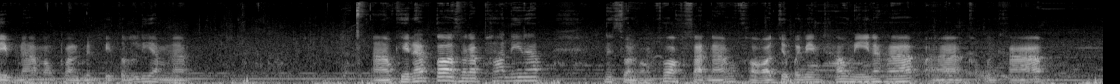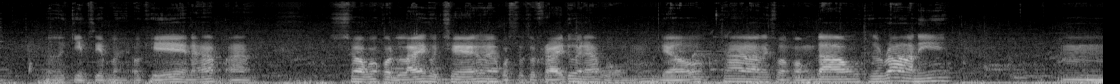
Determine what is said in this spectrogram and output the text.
ดิบนะครับบางก่อนเป็นปิโตรเลียมนะครับอ่าโอเคนะครับก็สำหรับพาร์ทนี้นะครับ ในส่วนของพอกสัตว์นะขอจบไปเพียงเท่านี้นะครับอ่าขอบคุณครับเออเกมเซฟหน่อยโอเคนะครับอ่าชอบก็กดไลค์กดแชร์ด้วยนะกด subscribe ด้วยนะผม เดี๋ยวถ้าในส่วนของดาวเทอร่านี้อืม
